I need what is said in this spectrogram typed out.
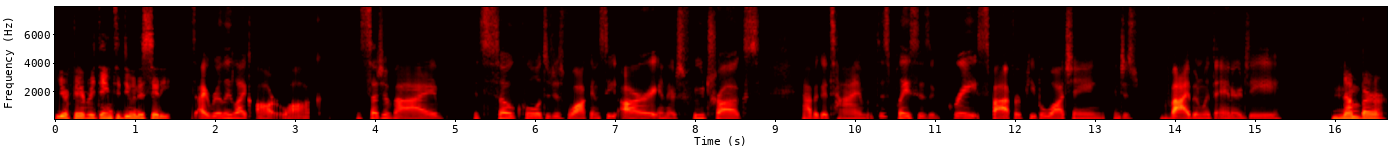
Your favorite thing to do in the city? I really like art walk. It's such a vibe. It's so cool to just walk and see art, and there's food trucks, have a good time. This place is a great spot for people watching and just vibing with the energy. Number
